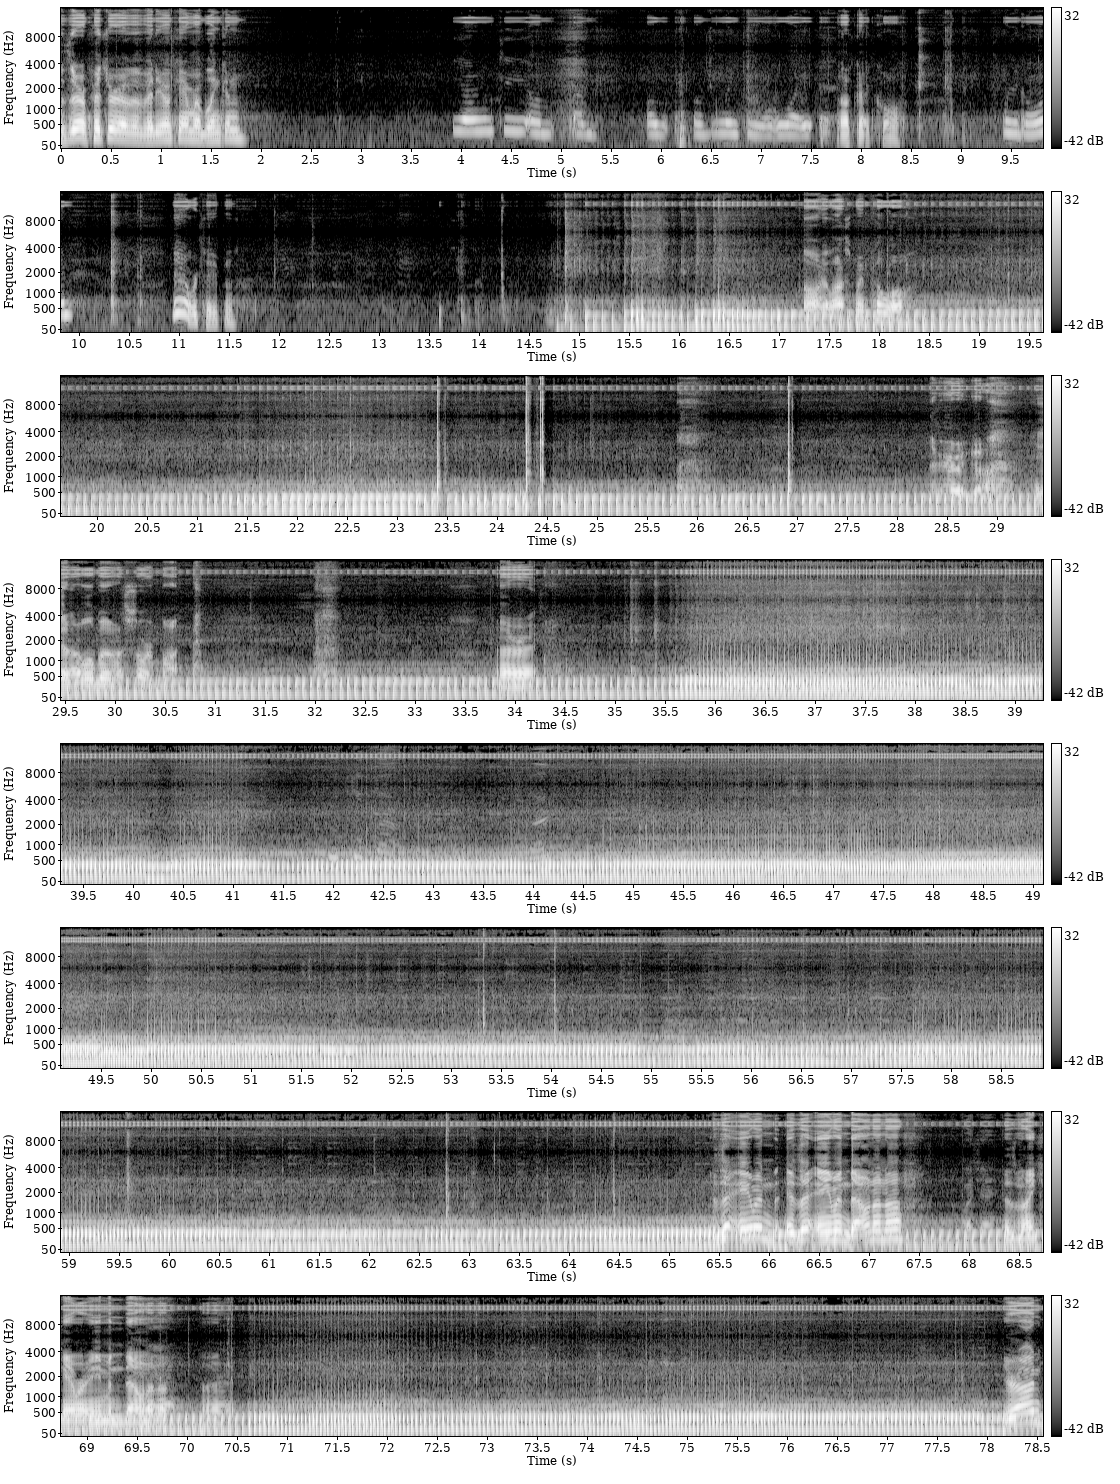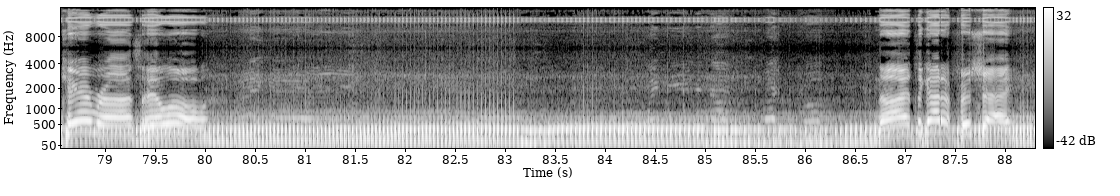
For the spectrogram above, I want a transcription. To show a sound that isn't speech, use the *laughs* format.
Is there a picture of a video camera blinking? Yeah, I can see um um a, a blinking light. Okay, cool. Are it going? Yeah, we're taping. Oh, I lost my pillow. There we go. I got a little bit of a sore butt. *laughs* All aiming? Is it aiming down enough? Is my camera aiming down Yeah. enough? All right. You're on camera. Say hello. No, it's got a fisheye.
